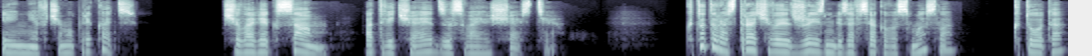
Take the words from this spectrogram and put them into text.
и не в чем упрекать. Человек сам отвечает за свое счастье. Кто-то растрачивает жизнь безо всякого смысла, кто-то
